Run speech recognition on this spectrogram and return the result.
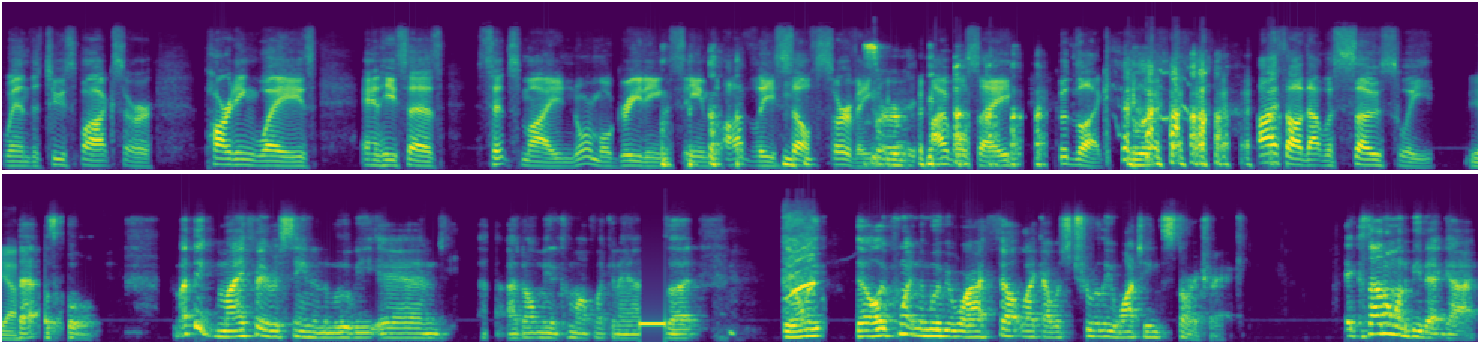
when the two Spocks are parting ways and he says, Since my normal greeting seems oddly self-serving, Serving. I will say good luck. I thought that was so sweet. yeah, that was cool. I think my favorite scene in the movie, and I don't mean to come off like an ass, but the only the only point in the movie where I felt like I was truly watching Star Trek, because I don't want to be that guy.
